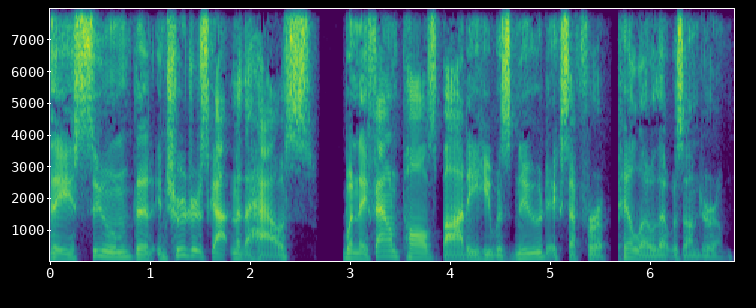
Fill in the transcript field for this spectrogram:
They assume that intruders got into the house, when they found Paul's body, he was nude except for a pillow that was under him.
